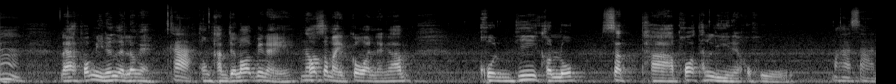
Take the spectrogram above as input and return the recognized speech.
อืม นะเพราะมีเนื้อเงินแล้วไง ค่ะ ทองคำจะรอดไปไหน เนอะ เพราะสมัยก่อนนะครับ คนที่เคารพศรัทธาพ่อท่านลีเนี่ยโอ้โห มหาศาล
